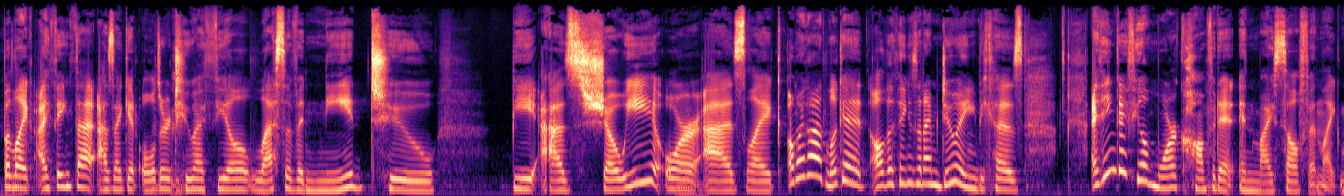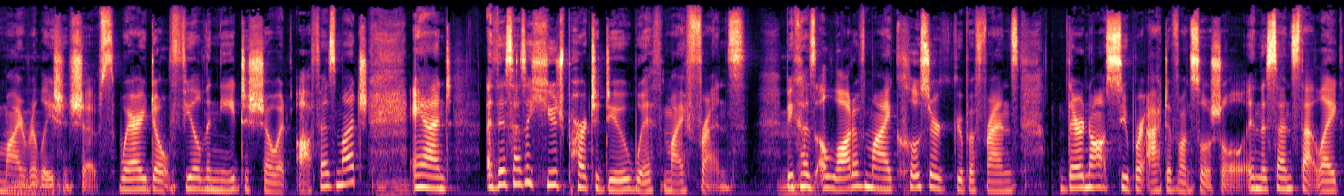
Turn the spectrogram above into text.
But like, I think that as I get older too, I feel less of a need to be as showy or mm. as like, oh my God, look at all the things that I'm doing because I think I feel more confident in myself and like my mm. relationships where I don't feel the need to show it off as much. Mm-hmm. And this has a huge part to do with my friends because mm. a lot of my closer group of friends they're not super active on social in the sense that like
